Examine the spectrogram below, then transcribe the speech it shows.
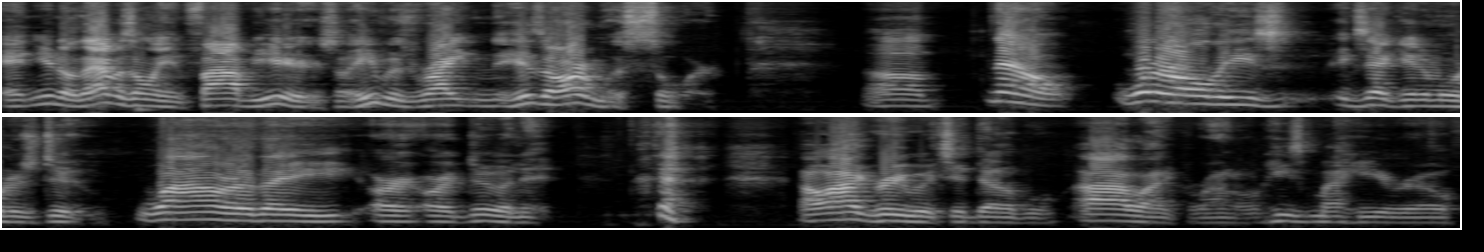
and you know that was only in five years. So he was writing. His arm was sore. Um, now, what are all these executive orders do? Why are they are, are doing it? oh, I agree with you, Double. I like Ronald. He's my hero,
